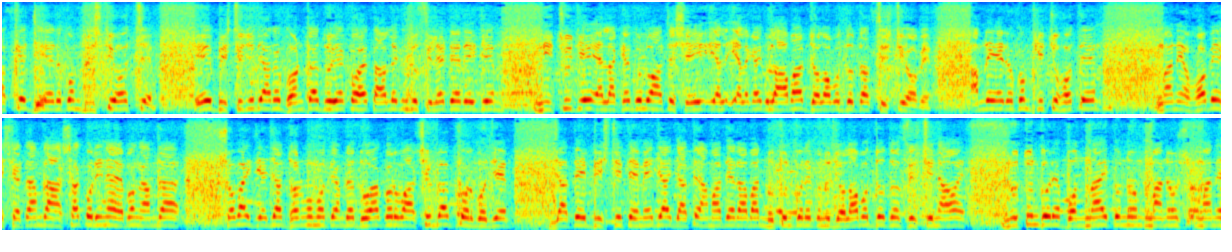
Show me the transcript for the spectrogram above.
আজকে যে এরকম বৃষ্টি হচ্ছে, এই বৃষ্টি যদি আরও ঘণ্টা দুয়েক হয়, তাহলে কিন্তু সিলেটের এই যে নিচু যে এলাকাগুলো আছে, সেই এলাকাগুলো আবার জলাবদ্ধতার সৃষ্টি হবে। আমরা এরকম কিছু হতে মানে হবে সেটা আমরা আশা করি না এবং আমরা সবাই যে যার ধর্মমতে আমরা দোয়া করব, আশীর্বাদ করব যে যাতে বৃষ্টি থেমে যায়, যাতে আমাদের আবার নতুন করে কোনো জলাবদ্ধতা সৃষ্টি না হয়, নতুন করে বন্যায় কোনো মানুষ মানে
